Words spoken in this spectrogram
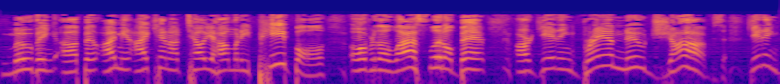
moving up. I mean, I cannot tell you how many people over the last little bit are getting brand new jobs, getting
